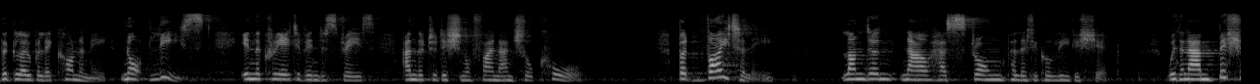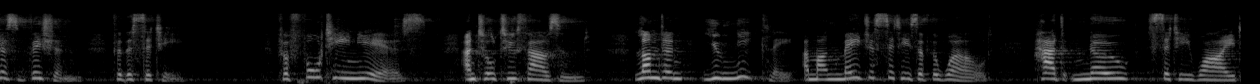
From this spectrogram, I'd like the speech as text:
the global economy, not least in the creative industries and the traditional financial core. But vitally, London now has strong political leadership with an ambitious vision for the city. For 14 years, until 2000, London, uniquely among major cities of the world, had no citywide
